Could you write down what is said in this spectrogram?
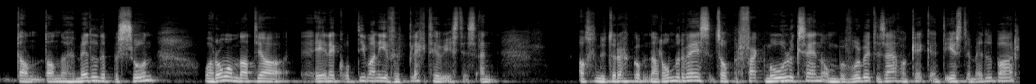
dan, dan de gemiddelde persoon. Waarom? Omdat ja, eigenlijk op die manier verplicht geweest is. En als je nu terugkomt naar onderwijs, het zou perfect mogelijk zijn om bijvoorbeeld te zeggen van kijk, in het eerste middelbaar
